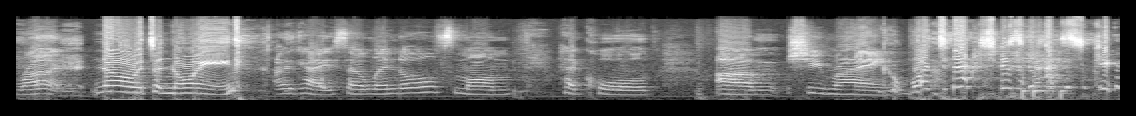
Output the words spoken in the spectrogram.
run. No, it's annoying. Okay, so Lyndall's mom had called. Um, she rang. What did I just ask you?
